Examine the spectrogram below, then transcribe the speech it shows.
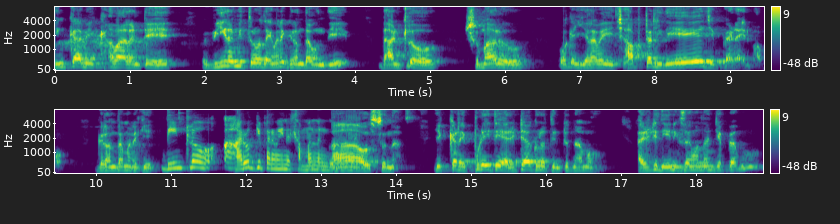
ఇంకా మీకు కావాలంటే వీరమిత్రోదయం అనే గ్రంథం ఉంది. దాంట్లో సుమారు ఒక ఇరవై చాప్టర్లు ఇదే చెప్పాడు ఆయన పాపం. గ్రంథం మనకి దీంట్లో ఆరోగ్యపరమైన సంబంధం వస్తున్నా. ఇక్కడ ఎప్పుడైతే అరిటాకులో తింటున్నామో అరటి దేనికి సంబంధం చెప్పాము?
